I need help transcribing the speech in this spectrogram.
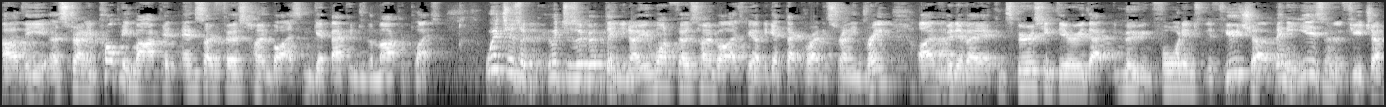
uh, the Australian property market, and so first home buyers can get back into the marketplace which is a which is a good thing. You know, you want first home buyers to be able to get that great Australian dream. I have a bit of a, a, conspiracy theory that moving forward into the future, many years into the future,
